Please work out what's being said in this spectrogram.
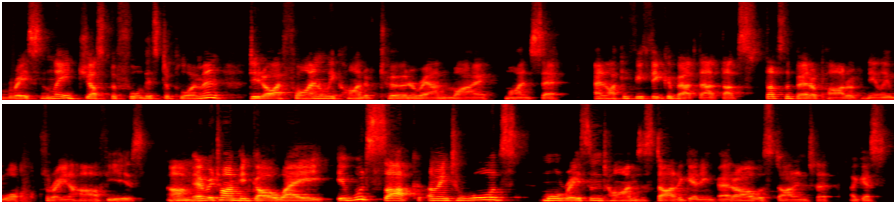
recently, just before this deployment, did I finally kind of turn around my mindset and like if you think about that that's that's the better part of nearly what three and a half years. Um, mm. every time he'd go away it would suck. I mean towards more recent times it started getting better. I was starting to i guess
